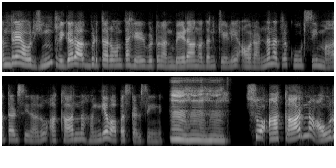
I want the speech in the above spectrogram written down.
ಅಂದ್ರೆ ಅವ್ರು ಹಿಂಗ್ ಟ್ರಿಗರ್ ಆಗ್ಬಿಡ್ತಾರೋ ಅಂತ ಹೇಳ್ಬಿಟ್ಟು ನಾನ್ ಬೇಡ ಅನ್ನೋದನ್ನ ಕೇಳಿ ಅವ್ರ ಅಣ್ಣನ ಹತ್ರ ಕೂರ್ಸಿ ಮಾತಾಡ್ಸಿ ನಾನು ಆ ಕಾರ್ನ ಹಂಗೆ ವಾಪಸ್ ಕಳ್ಸೀನಿ ಸೊ ಆ ಕಾರ್ನ ಅವ್ರ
